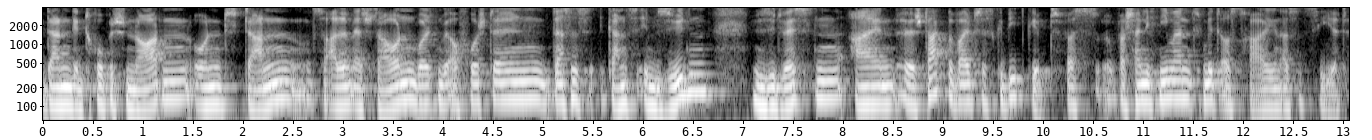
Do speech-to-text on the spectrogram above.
dann den tropischen Norden und dann zu allem Erstaunen wollten wir auch vorstellen, dass es ganz im Süden, im Südwesten ein äh, stark bewaldetes Gebiet gibt, was wahrscheinlich niemand mit Australien assoziiert.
